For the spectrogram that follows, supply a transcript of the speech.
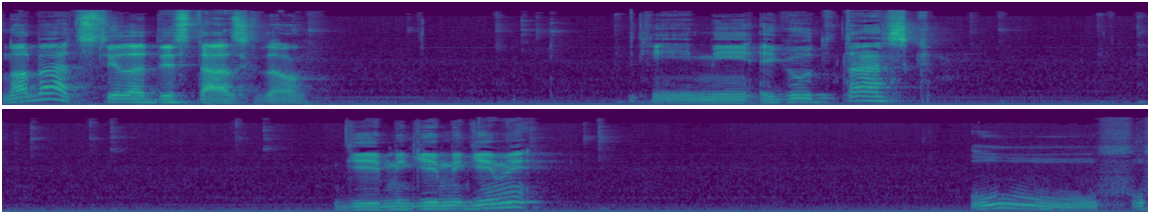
Not bad, still at this task though. Give me a good task. Gimme, gimme, gimme. Ooh, hoo,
